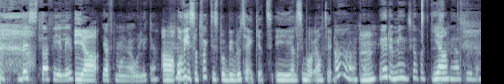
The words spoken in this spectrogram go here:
bästa Filip. ja, Jag har haft många olika. ja, och vi satt faktiskt på biblioteket i Helsingborg alltid. Ah, okej. Ja det minns jag faktiskt Ja. när jag. Mm.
